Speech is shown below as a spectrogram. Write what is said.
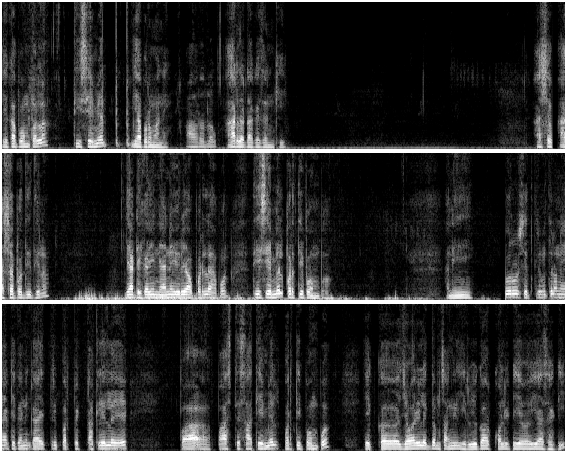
एका पंपाला तीस एम एल याप्रमाणे. अर्धा अर्धा टाकायचा आणखी. अशा अशा पद्धतीनं या ठिकाणी नॅनो युरिया वापरला आहे आपण तीस एम एल प्रति पंप. आणि बरोबर शेतकरी मित्रांनो या ठिकाणी गायत्री परफेक्ट टाकलेलं आहे. पा पाच ते सात एम एल प्रति पंप. एक ज्वारीला एकदम चांगली हिरवीगार क्वालिटी यावी यासाठी.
